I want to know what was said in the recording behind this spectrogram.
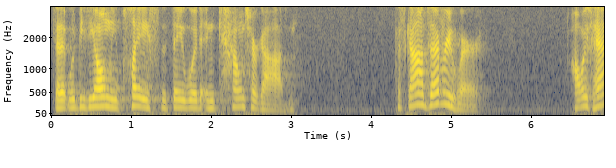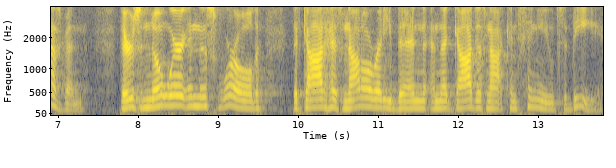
that it would be the only place that they would encounter God. Because God's everywhere, always has been. There's nowhere in this world that God has not already been and that God does not continue to be.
